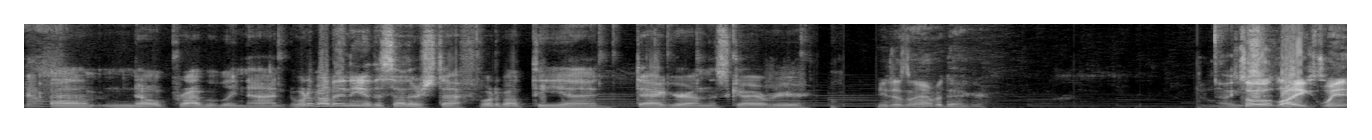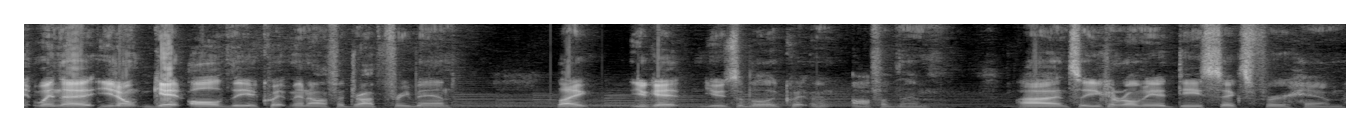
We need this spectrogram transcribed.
No? Um, no, probably not. What about any of this other stuff? What about the uh, dagger on this guy over here? He doesn't have a dagger. Oh, you So like when when the you don't get all the equipment off a drop free band, like you get usable equipment off of them, uh, and so you can roll me a d6 for him.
